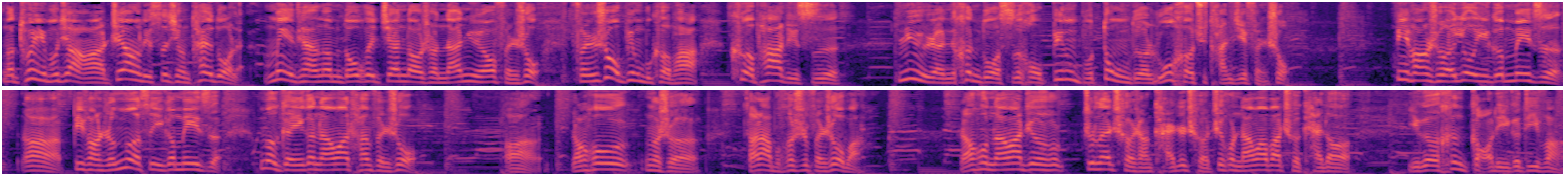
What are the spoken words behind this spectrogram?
我退一步讲啊，这样的事情太多了，每天我们都会见到说男女要分手，分手并不可怕，可怕的是女人很多时候并不懂得如何去谈及分手。比方说有一个妹子啊，比方说我是一个妹子，我跟一个男娃谈分手，啊，然后我说咱俩不合适分手吧，然后男娃这会儿正在车上开着车，这会儿男娃把车开到一个很高的一个地方，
